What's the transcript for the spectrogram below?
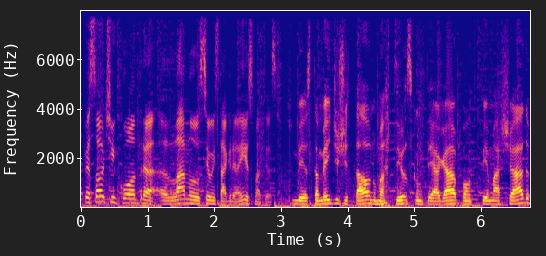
O pessoal te encontra ah, lá no seu Instagram, é isso, Matheus? Isso mesmo, também digital no Mateus com th.p Machado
